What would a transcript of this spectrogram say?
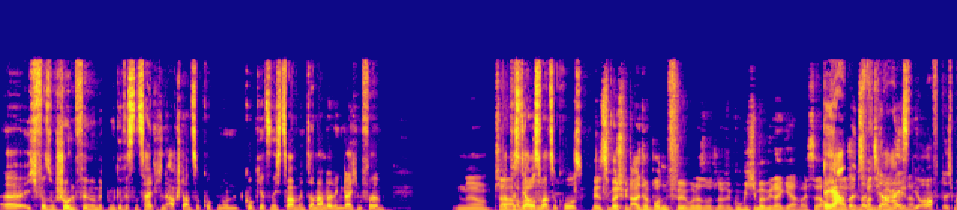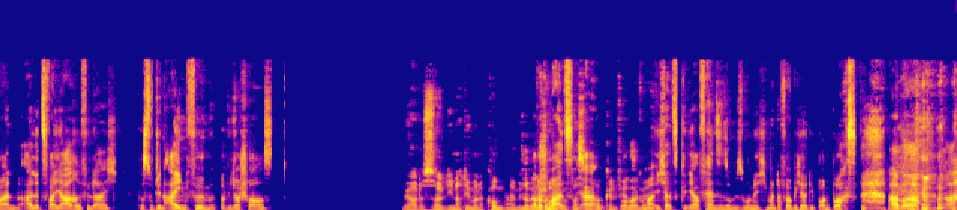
äh, ich versuche schon, Filme mit einem gewissen zeitlichen Abstand zu gucken und gucke jetzt nicht zweimal hintereinander den gleichen Film. Ja, klar. Dafür ist die aber Auswahl also, zu groß. wenn zum Beispiel ein alter Bond-Film oder so läuft, dann gucke ich immer wieder gern, weißt du? Auch Ja, ja, aber immer 20 wieder Mal heißt wie oft? Ich meine, alle zwei Jahre vielleicht, dass du den einen Film immer wieder schaust. Ja, das ist halt je nachdem, wann er kommt. Ne? Mittlerweile aber guck schaue mal, ich als, fast ja, überhaupt keinen aber Fernseher guck mal, ich als ja Fernsehen sowieso nicht. Ich meine, dafür habe ich ja die Bondbox. Aber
